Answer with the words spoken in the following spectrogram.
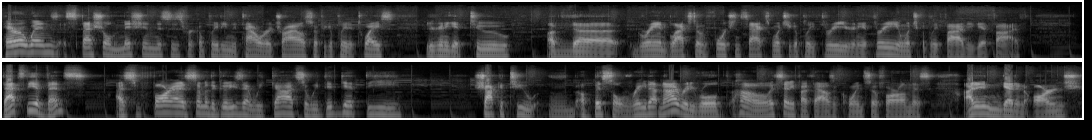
Heroine's special mission. This is for completing the Tower of Trials. So if you complete it twice, you're going to get two of the Grand Blackstone Fortune Sacks. Once you complete three, you're going to get three. And once you complete five, you get five. That's the events. As far as some of the goodies that we got, so we did get the Shakatu Abyssal rate up. Now I already rolled, oh, like 75,000 coins so far on this. I didn't get an orange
